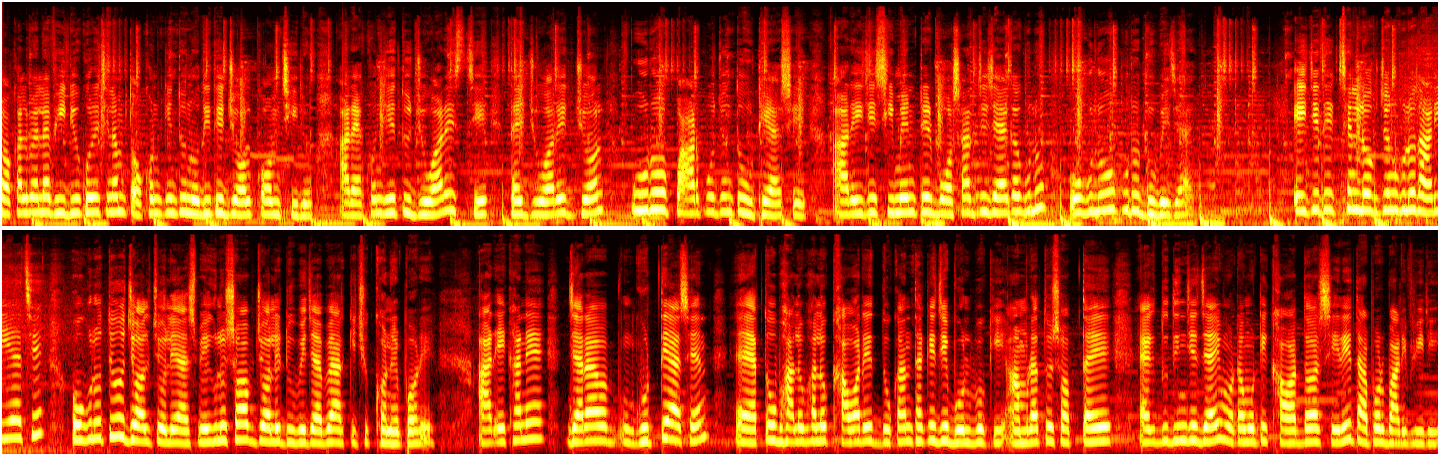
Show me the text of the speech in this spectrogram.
সকালবেলা ভিডিও করেছিলাম, তখন কিন্তু নদীতে জল কম ছিল। আর এখন যেহেতু জোয়ার এসছে, তাই জোয়ারের জল পুরো পার পর্যন্ত উঠে আসে। আর এই যে সিমেন্টের বসার যে জায়গাগুলো, ওগুলোও পুরো ডুবে যায়। এই যে দেখছেন লোকজনগুলো দাঁড়িয়ে আছে, ওগুলোতেও জল চলে আসবে। এগুলো সব জলে ডুবে যাবে আর কিছুক্ষণের পরে। আর এখানে যারা ঘুরতে আসেন, এত ভালো ভালো খাবারের দোকান থাকে যে বলব কি, আমরা তো সপ্তাহে এক দুদিন যে যাই, মোটামুটি খাওয়ার দাওয়ার সেরে তারপর বাড়ি ফিরি।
